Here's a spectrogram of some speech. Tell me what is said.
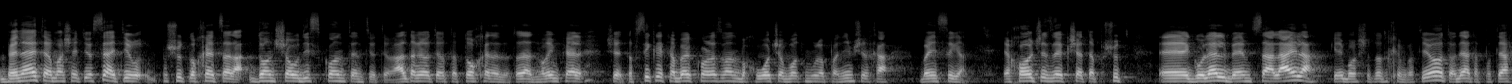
בין היתר מה שהייתי עושה, הייתי פשוט לוחץ על Don't show this content יותר, אל תראה יותר את התוכן הזה, אתה יודע, דברים כאלה, שתפסיק לקבל כל הזמן בחורות שוות מול הפנים שלך באינסטגרם. יכול להיות שזה כשאתה פשוט uh, גולל באמצע הלילה, אוקיי? ברשתות החברתיות, אתה יודע, אתה פותח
